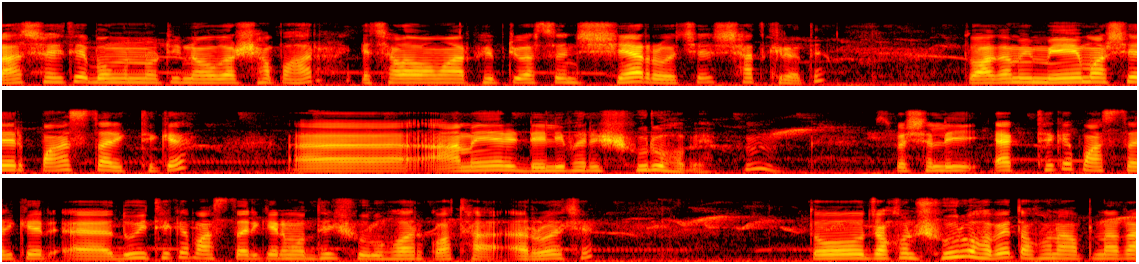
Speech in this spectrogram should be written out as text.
রাজশাহীতে এবং অন্যটি নওগাঁর সাপাহার, এছাড়াও আমার ফিফটি পার্সেন্ট শেয়ার রয়েছে সাতক্ষীরাতে। তো আগামী মে মাসের পাঁচ তারিখ থেকে আমের ডেলিভারি শুরু হবে স্পেশালি এক থেকে পাঁচ তারিখের দুই থেকে পাঁচ তারিখের মধ্যেই শুরু হওয়ার কথা রয়েছে। তো যখন শুরু হবে, তখন আপনারা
